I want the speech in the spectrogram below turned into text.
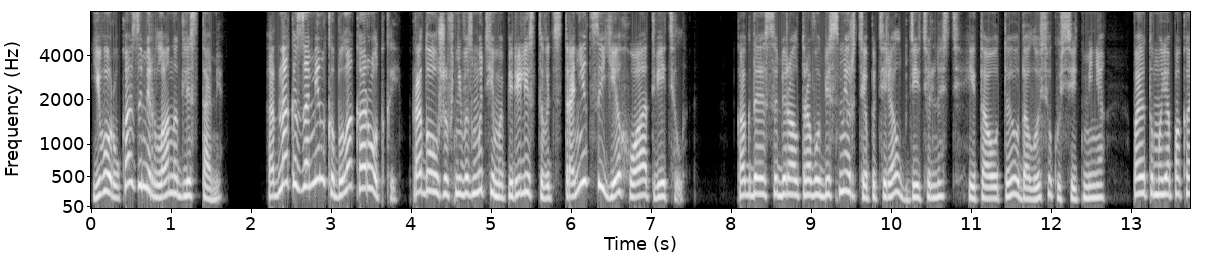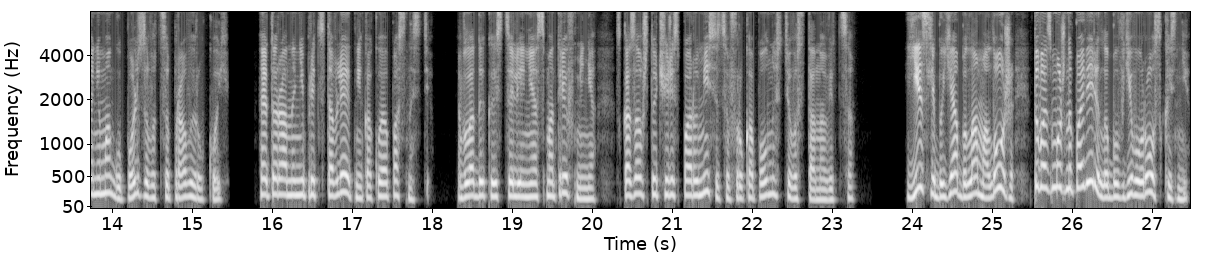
Его рука замерла над листами. Однако заминка была короткой. Продолжив невозмутимо перелистывать страницы, Ехуа ответил. Когда я собирал траву бессмертия, потерял бдительность, и Тауте удалось укусить меня, поэтому я пока не могу пользоваться правой рукой. Эта рана не представляет никакой опасности. Владыка исцеления, осмотрев меня, сказал, что через пару месяцев рука полностью восстановится. Если бы я была моложе, то, возможно, поверила бы в его росказни.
